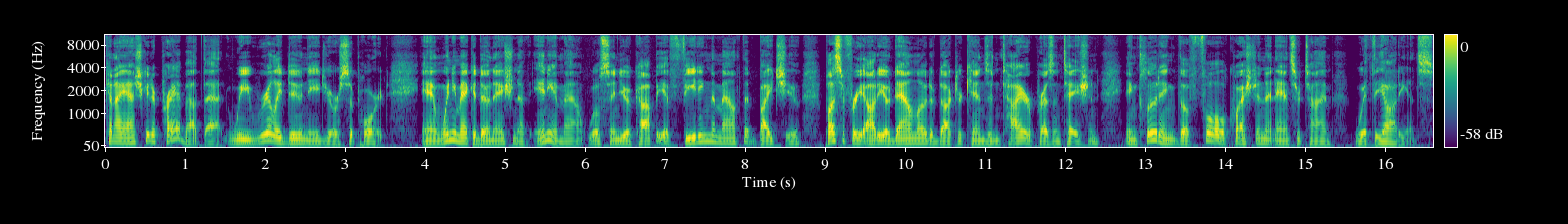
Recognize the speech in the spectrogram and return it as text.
can I ask you to pray about that? We really do need your support. And when you make a donation of any amount, we'll send you a copy of Feeding the Mouth That Bites You, plus a free audio download of Dr. Ken's entire presentation, including the full question and answer time with the audience.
